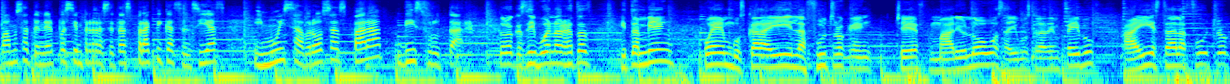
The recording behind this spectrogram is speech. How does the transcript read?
vamos a tener pues siempre recetas prácticas, sencillas y muy sabrosas para disfrutar. Claro que sí, buenas recetas. Y también pueden buscar ahí la Food Truck en Chef Mario Lobos, ahí búscala en Facebook. Ahí está la Food Truck,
